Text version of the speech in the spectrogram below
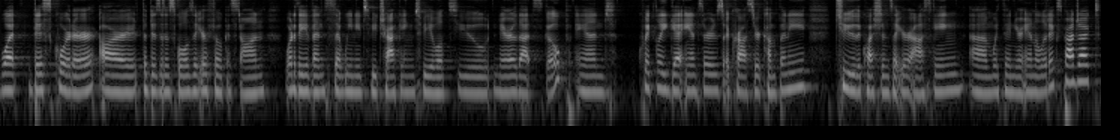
what this quarter are the business goals that you're focused on, what are the events that we need to be tracking to be able to narrow that scope and quickly get answers across your company to the questions that you're asking um, within your analytics project.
